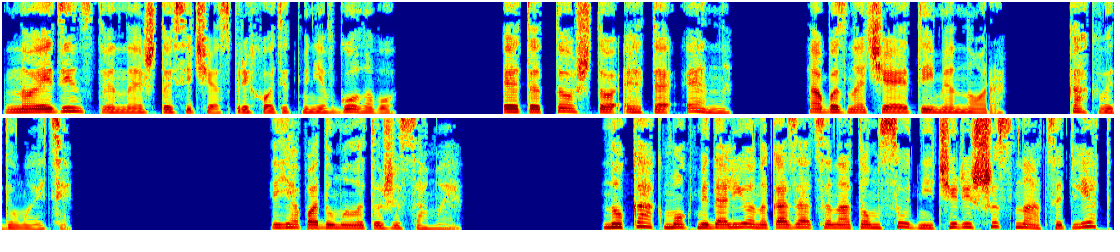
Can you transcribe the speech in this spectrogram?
но единственное, что сейчас приходит мне в голову, это то, что это «Н» обозначает имя Нора. Как вы думаете? Я подумала то же самое. Но как мог медальон оказаться на том судне через 16 лет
